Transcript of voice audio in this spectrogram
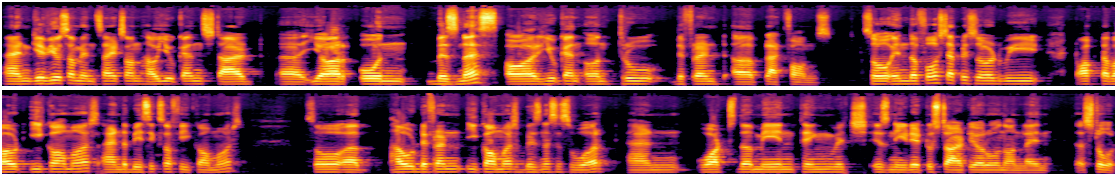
and give you some insights on how you can start uh, your own business or you can earn through different uh, platforms. So, in the first episode, we talked about e commerce and the basics of e commerce. So, uh, how different e-commerce businesses work and what's the main thing which is needed to start your own online uh, store.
